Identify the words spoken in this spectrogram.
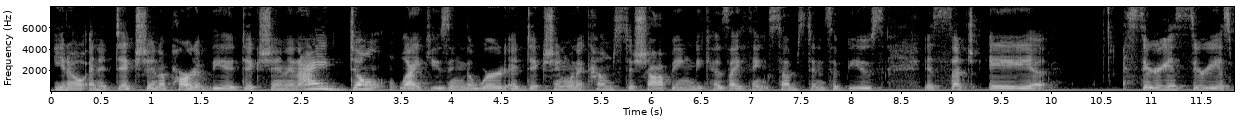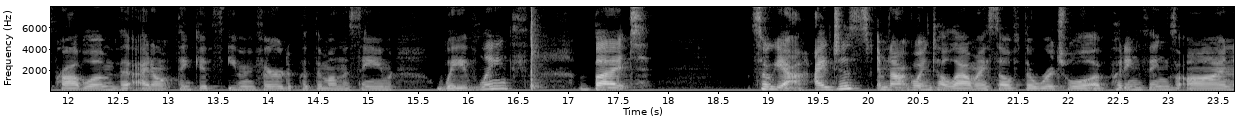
you know, an addiction, a part of the addiction. And I don't like using the word addiction when it comes to shopping because I think substance abuse is such a serious, serious problem that I don't think it's even fair to put them on the same wavelength. But so yeah, I just am not going to allow myself the ritual of putting things on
